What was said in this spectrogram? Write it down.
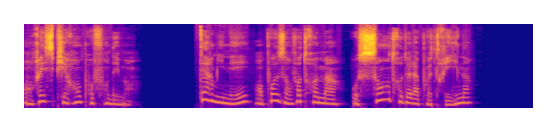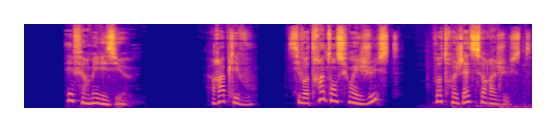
en respirant profondément. Terminez en posant votre main au centre de la poitrine et fermez les yeux. Rappelez-vous, si votre intention est juste, votre geste sera juste.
